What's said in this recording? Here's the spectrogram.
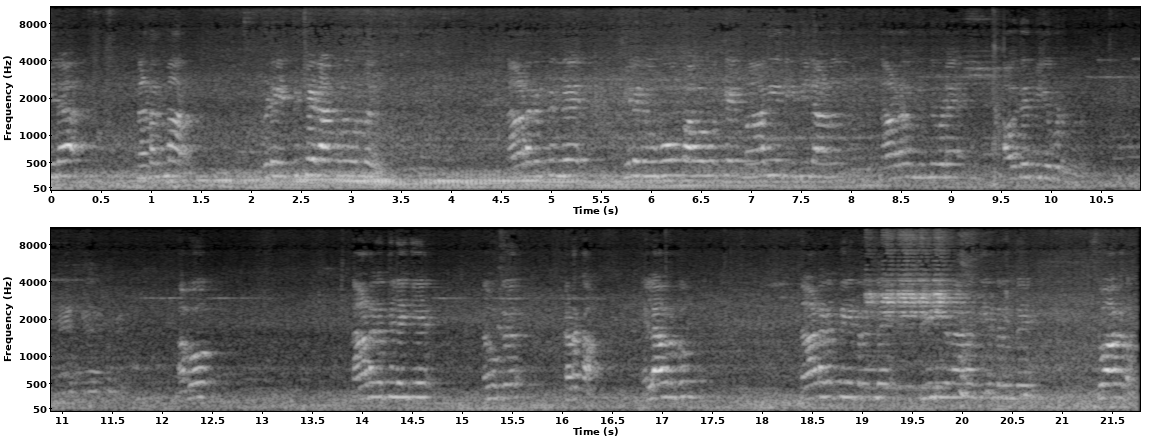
ചില നടന്മാർ ഇവിടെ എത്തിച്ചേരാത്തത് കൊണ്ട് നാടകത്തിന്റെ ചില രൂപവും ഭാവവും ഒക്കെ മാറിയ രീതിയിലാണ് നാടകം ഇന്നിവിടെ അവതരിപ്പിക്കപ്പെടുന്നത്. അപ്പോ നാടകത്തിലേക്ക് നമുക്ക് കടക്കാം. എല്ലാവർക്കും നാടക തിയേറ്ററിന്റെ പീഡിക നാടക തിയേറ്ററിന്റെ സ്വാഗതം.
